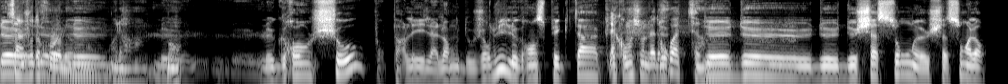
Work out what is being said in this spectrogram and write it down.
c'est un jeu de rôle. Le, voilà le grand show, pour parler la langue d'aujourd'hui, le grand spectacle. La convention de la droite. De, de, de, de Chasson, euh, Chasson. Alors,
